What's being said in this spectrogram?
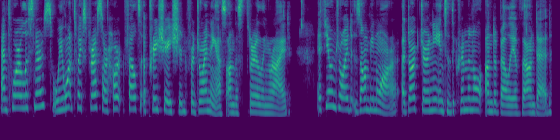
And to our listeners, we want to express our heartfelt appreciation for joining us on this thrilling ride. If you enjoyed Zombie Noir, a dark journey into the criminal underbelly of the undead,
